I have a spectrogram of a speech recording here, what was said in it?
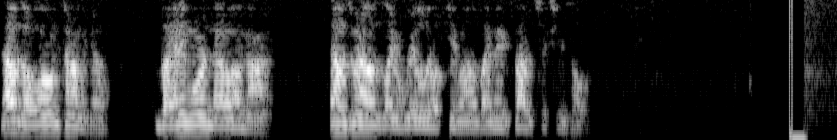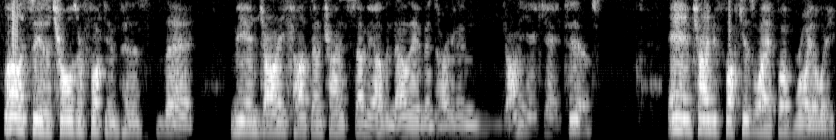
That was a long time ago. But anymore, no, I'm not. That was when I was like a real little kid, when I was like maybe five or six years old. Well, let's see, the trolls are fucking pissed that me and Johnny caught them trying to set me up, and now they've been targeting Johnny, aka Tibbs, and trying to fuck his wife up royally.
